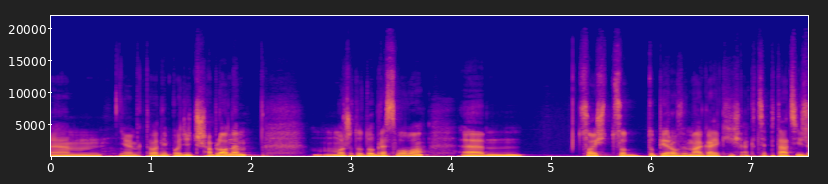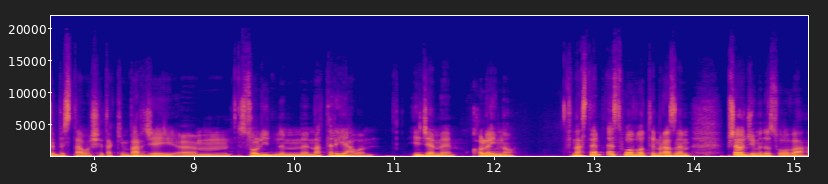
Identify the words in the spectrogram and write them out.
em, nie wiem jak to ładnie powiedzieć, szablonem, może to dobre słowo, em, coś, co dopiero wymaga jakiejś akceptacji, żeby stało się takim bardziej em, solidnym materiałem. Jedziemy kolejno w następne słowo, tym razem przechodzimy do słowa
